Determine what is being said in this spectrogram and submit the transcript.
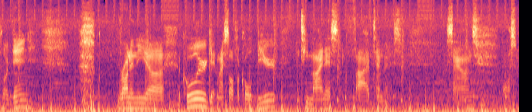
plugged in. Running the, uh, the cooler, getting myself a cold beer in T minus like five ten minutes. Sounds awesome.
